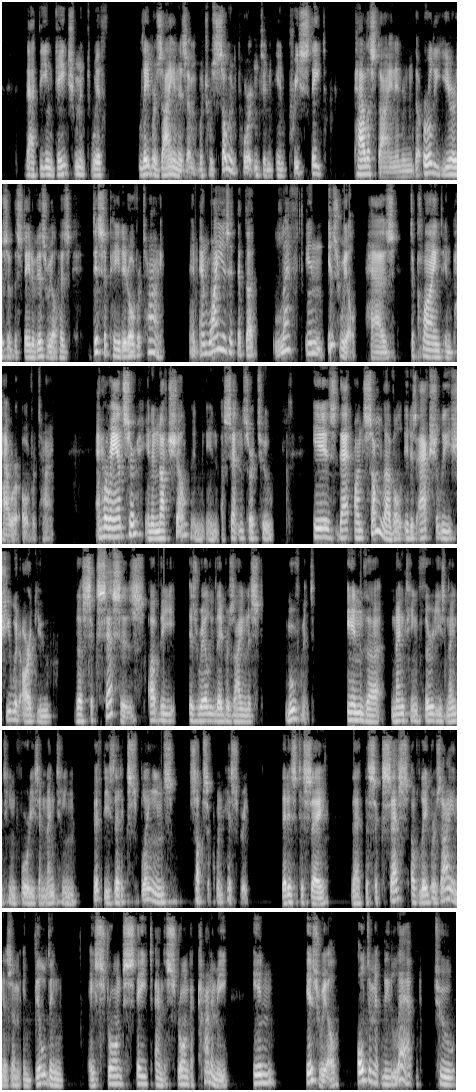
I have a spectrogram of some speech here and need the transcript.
that the engagement with labor Zionism, which was so important in, in pre state Palestine and in the early years of the state of Israel, has dissipated over time? And, and why is it that the left in Israel has declined in power over time? And her answer, in a nutshell, in, in a sentence or two, is that on some level, it is actually, she would argue, the successes of the Israeli labor Zionist movement in the 1930s, 1940s, and 1950s that explains subsequent history. That is to say, that the success of labor Zionism in building a strong state and a strong economy in Israel ultimately led to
